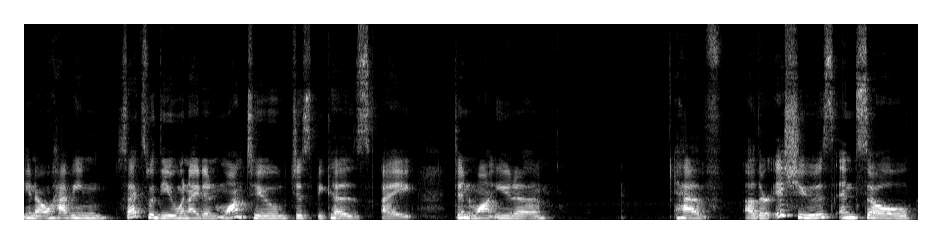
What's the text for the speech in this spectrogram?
you know, having sex with you when I didn't want to just because I didn't want you to have other issues. And so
